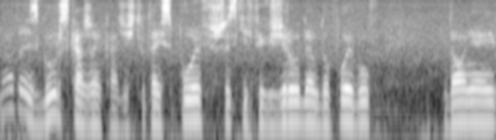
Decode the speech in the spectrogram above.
No to jest górska rzeka, gdzieś tutaj spływ wszystkich tych źródeł, dopływów do niej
